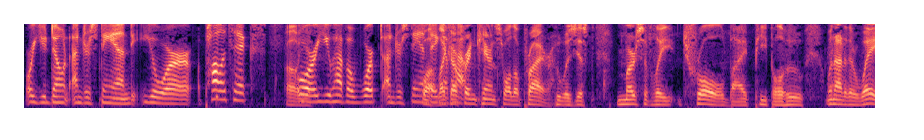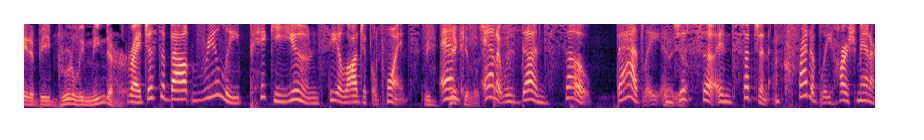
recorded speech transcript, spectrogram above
or you don't understand your politics Oh, or you have a warped understanding Well, like our how- friend Karen Swallow Pryor, who was just mercifully trolled by people who went out of their way to be brutally mean to her. Right, just about really picayune theological points. Ridiculous And, and it was done so badly and just so in such an incredibly harsh manner.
